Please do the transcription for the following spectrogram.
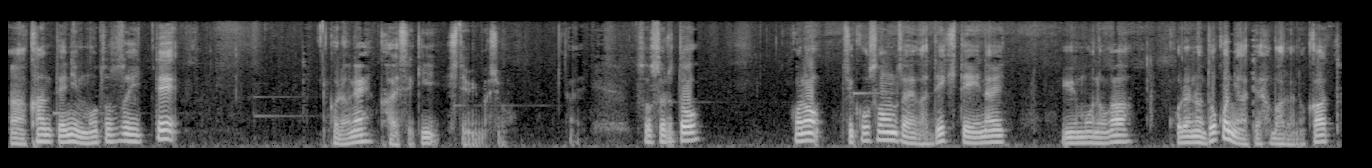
あ観点に基づいてこれをね解析してみましょう。はい、そうするとこの自己存在ができていないというものがこれのどこに当てはまるのかと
